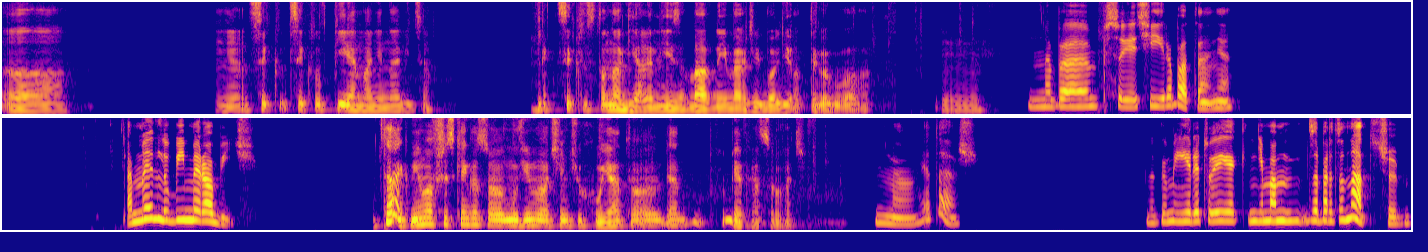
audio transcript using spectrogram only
O. Nie, cykl, cyklów PM-a nienawidzę. Jak cykl stonogi, ale mniej zabawny i bardziej boli od tego głowa. Mm, No bo psuje ci robotę, nie? A my lubimy robić. Tak, mimo wszystkiego, co mówimy o cięciu chuja, to ja lubię pracować. No, ja też. Tylko mnie irytuje, jak nie mam za bardzo nad czym.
